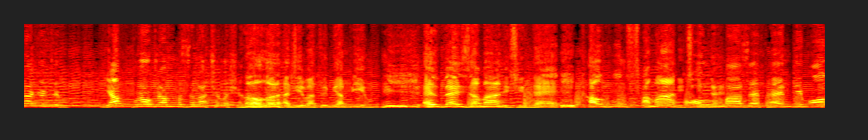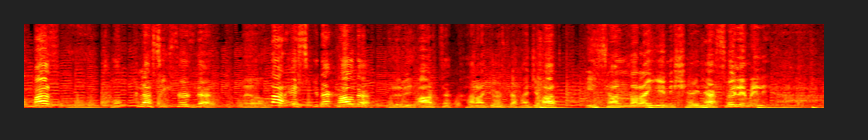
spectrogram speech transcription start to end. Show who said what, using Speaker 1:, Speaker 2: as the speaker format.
Speaker 1: Karagöz'üm. Yap programımızın açılışını.
Speaker 2: Olur Hacivat'ım yapayım. Evvel zaman içinde, kalbur saman içinde.
Speaker 1: Olmaz efendim olmaz. Çok klasik sözler.
Speaker 2: Ne?
Speaker 1: Bunlar eskide kaldı.
Speaker 2: Öyle mi?
Speaker 1: Artık Karagöz'le Hacivat insanlara yeni şeyler söylemeli.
